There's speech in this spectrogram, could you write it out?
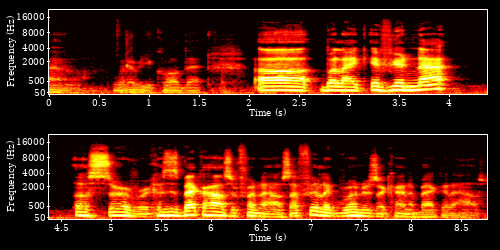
I don't know whatever you call that. Uh, but like if you're not a server, because it's back of house or front of house, I feel like runners are kind of back of the house.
